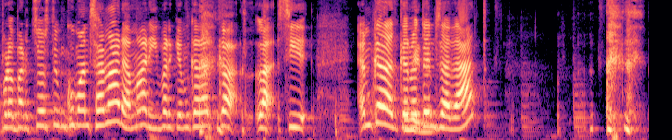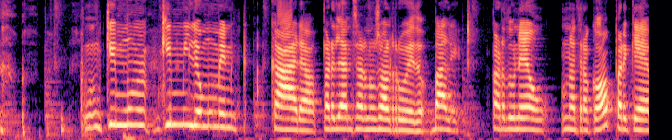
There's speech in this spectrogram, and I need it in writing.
Però per això estem començant ara, Mari, perquè hem quedat que... La, si hem quedat que no tens edat... Quin, quin millor moment que ara per llançar-nos al ruedo? Vale, perdoneu un altre cop, perquè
